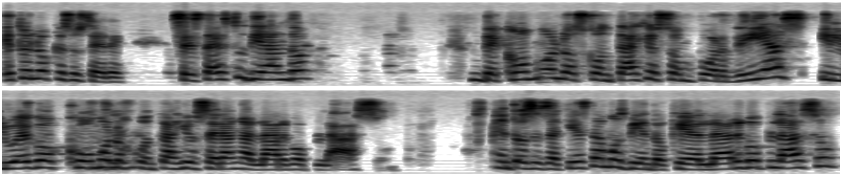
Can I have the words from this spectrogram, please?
esto es lo que sucede. Se está estudiando de cómo los contagios son por días y luego cómo los contagios serán a largo plazo. Entonces, aquí estamos viendo que a largo plazo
